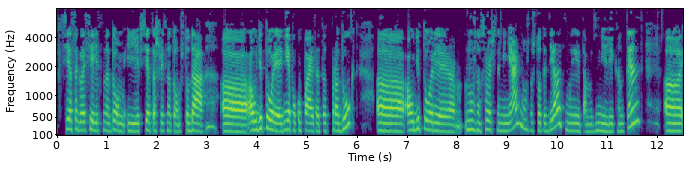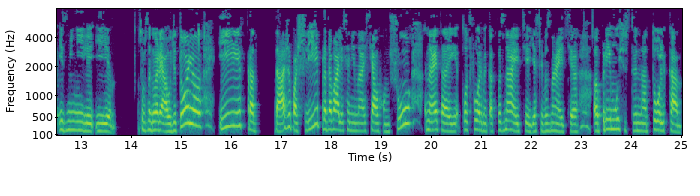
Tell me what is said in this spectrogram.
все согласились на том и все сошлись на том, что да, аудитория не покупает этот продукт, аудитория нужно срочно менять, нужно что-то делать, мы там изменили и контент, изменили и собственно говоря, аудиторию, и в продажи пошли, продавались они на Xiaohongshu, на этой платформе, как вы знаете, если вы знаете, э, преимущественно только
